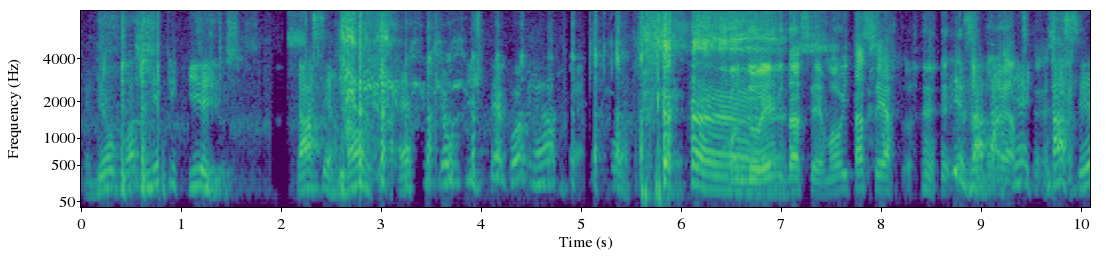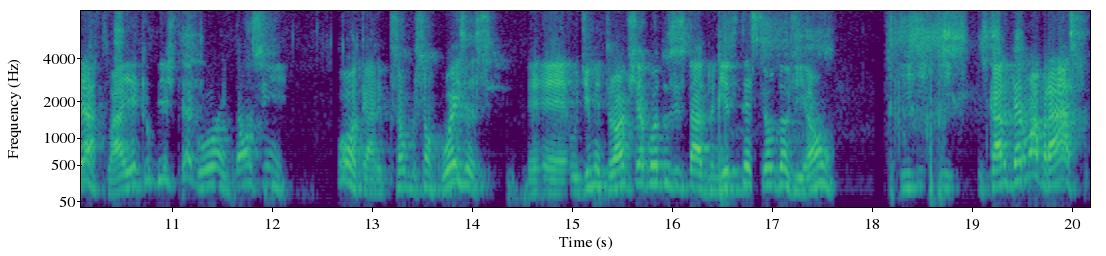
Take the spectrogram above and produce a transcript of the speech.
Entendeu? Quanto Nick Kirgios dá sermão, é porque o bicho pegou mesmo, Quando ele dá sermão e tá certo. Exatamente, tá certo. Aí é que o bicho pegou. Então, assim, pô, cara, são, são coisas. É, é, o Dimitrov chegou dos Estados Unidos, desceu do avião e, e, e os caras deram um abraço.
